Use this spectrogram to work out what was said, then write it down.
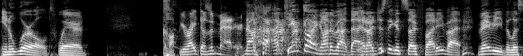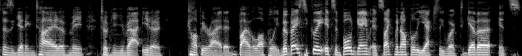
in a world where copyright doesn't matter. No, I keep going on about that and I just think it's so funny, but maybe the listeners are getting tired of me talking about, you know, copyright and Bibleopoly. But basically, it's a board game. It's like Monopoly. You actually work together. It's,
